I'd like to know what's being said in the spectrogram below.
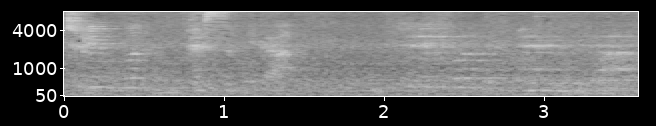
출입문 닫습니다. 출입문 닫습니다.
